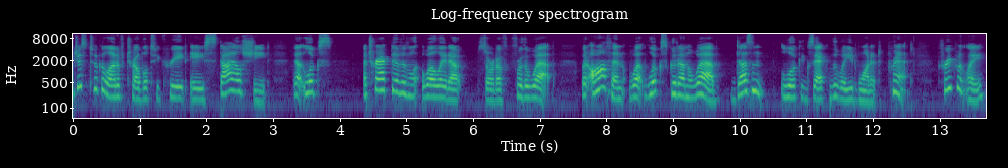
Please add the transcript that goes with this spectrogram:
just took a lot of trouble to create a style sheet that looks attractive and well laid out, sort of, for the web. But often, what looks good on the web doesn't look exactly the way you'd want it to print. Frequently,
